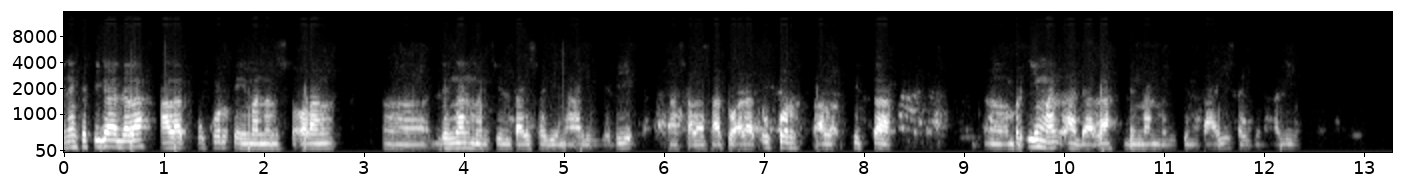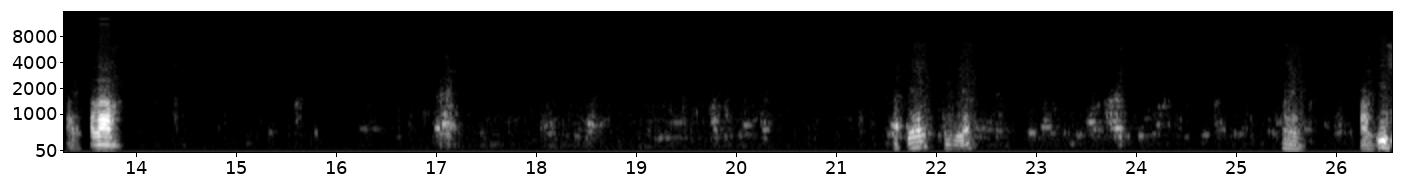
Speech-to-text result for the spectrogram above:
Dan yang ketiga adalah alat ukur keimanan seseorang uh, dengan mencintai Sayyidina Ali. Jadi nah, salah satu alat ukur kalau kita Eh, beriman adalah dengan mencintai Sayyidina Ali alaihissalam. Oke, ya. Hmm, habis.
